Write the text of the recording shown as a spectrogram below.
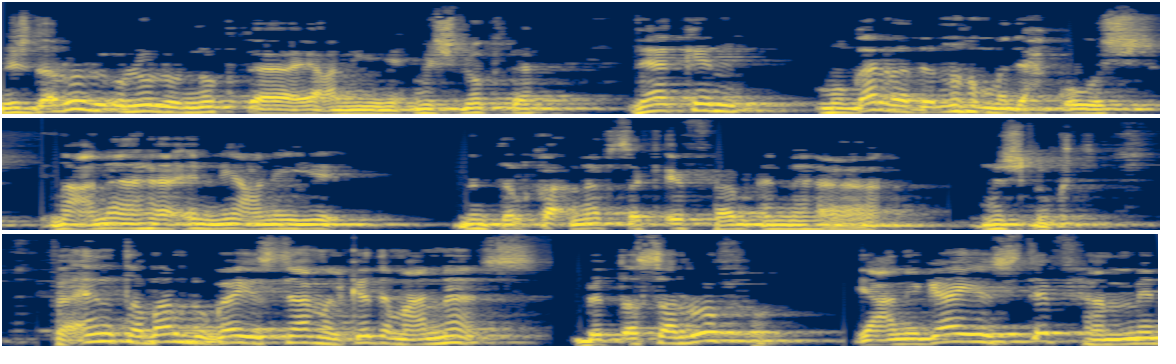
مش ضروري يقولوا له النكتة يعني مش نكتة لكن مجرد إنهم ما ضحكوش معناها إن يعني من تلقاء نفسك افهم انها مش نكتة. فانت برضو جايز تعمل كده مع الناس بتصرفهم. يعني جايز تفهم من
